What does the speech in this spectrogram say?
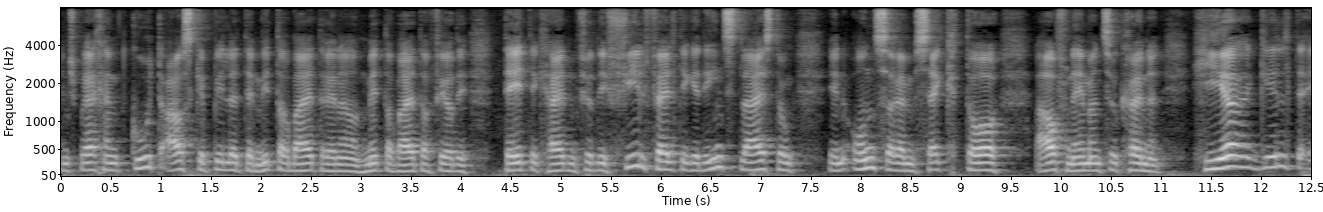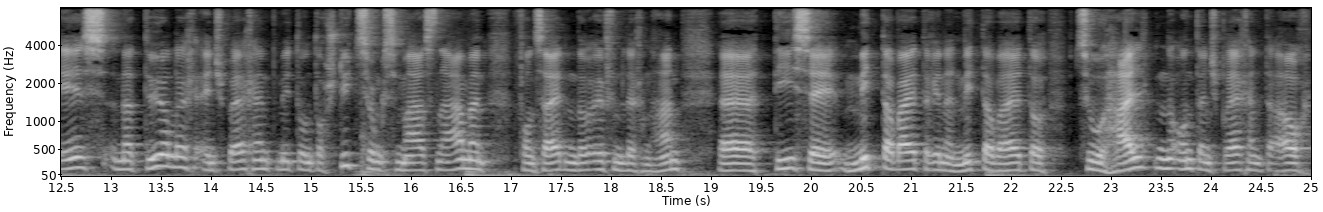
entsprechend gut ausgebildete Mitarbeiterinnen und Mitarbeiter für die Tätigkeiten, für die vielfältige Dienstleistung in unserem Sektor aufnehmen zu können. Hier gilt es natürlich entsprechend mit Unterstützungsmaßnahmen von Seiten der öffentlichen Hand, äh, diese Mitarbeiterinnen und Mitarbeiter zu halten und entsprechend auch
